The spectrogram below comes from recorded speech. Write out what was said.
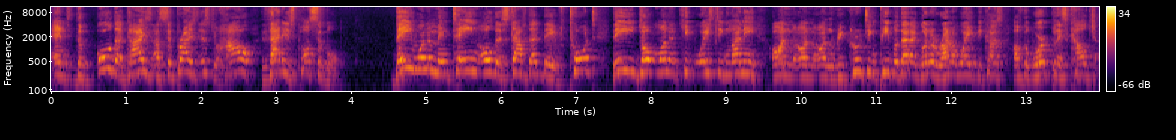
And the older guys are surprised as to how that is possible. They want to maintain all the stuff that they've taught. They don't want to keep wasting money on, on, on recruiting people that are going to run away because of the workplace culture.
